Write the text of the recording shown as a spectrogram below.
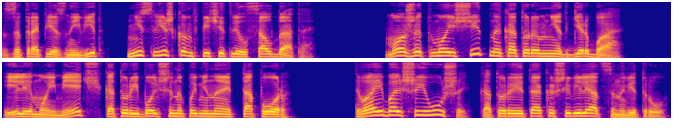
За трапезный вид не слишком впечатлил солдата. «Может, мой щит, на котором нет герба? Или мой меч, который больше напоминает топор? Твои большие уши, которые так и шевелятся на ветру?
